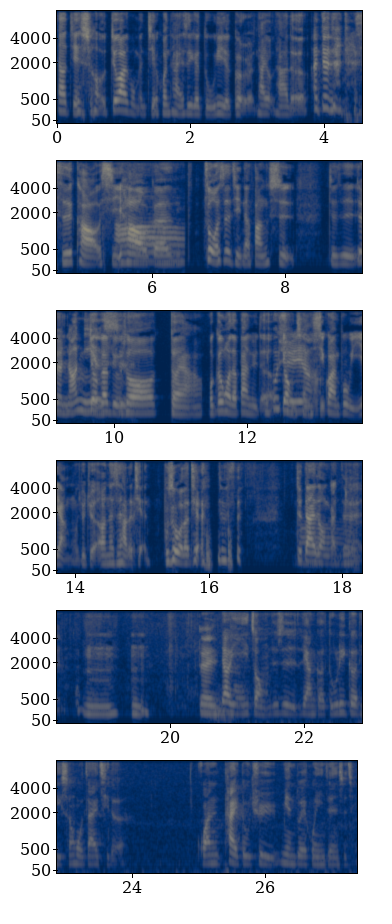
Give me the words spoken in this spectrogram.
要接受，就按我们结婚，他也是一个独立的个人，他有他的哎，对对对。思考、喜好跟哦做事情的方式，就是对，然后你也就跟比如说，对啊，我跟我的伴侣的用钱习惯不一样，我就觉得哦，那是他的钱，不是我的钱，就是就大概这种感觉。对。嗯嗯，对。要以一种就是两个独立个体生活在一起的观态度去面对婚姻这件事情。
